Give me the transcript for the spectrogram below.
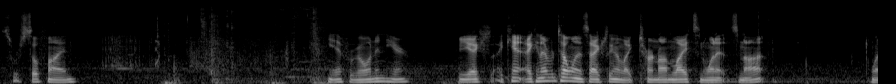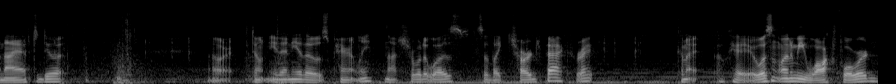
So we're still fine. Yeah, if we're going in here. You actually, I can't. I can never tell when it's actually gonna like turn on lights and when it's not. When I have to do it. All right. Don't need any of those apparently. Not sure what it was. So like charge pack, right? Can I? Okay, it wasn't letting me walk forward.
